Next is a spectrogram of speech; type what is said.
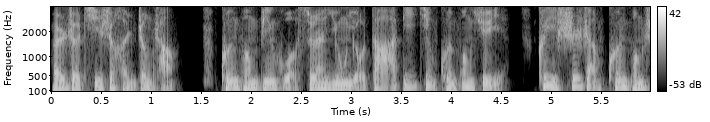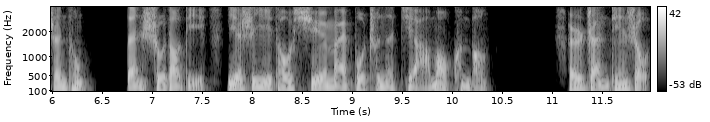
而这其实很正常。鲲鹏冰火虽然拥有大地境鲲鹏血液，可以施展鲲鹏神通，但说到底也是一头血脉不纯的假冒鲲鹏。而战天兽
